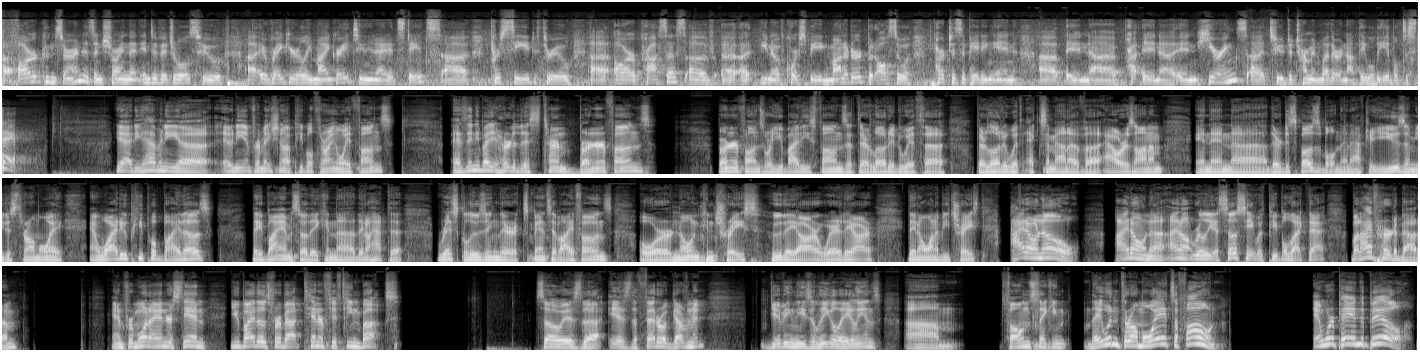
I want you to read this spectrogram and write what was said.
Our concern is ensuring that individuals who uh, irregularly migrate to the United States uh, proceed through uh, our process of, uh, uh, you know, of course, being monitored, but also participating in uh, in in, in hearings to determine whether or not they will be able to stay. Yeah, do you have any any information about people throwing away phones? Has anybody heard of this term burner phones? Burner phones where you buy these phones that they're loaded with uh they're loaded with X amount of uh, hours on them and then uh, they're disposable and then after you use them you just throw them away. And why do people buy those? They buy them so they can uh, they don't have to risk losing their expensive iPhones or no one can trace who they are, where they are. They don't want to be traced. I don't know. I don't uh, I don't really associate with people like that, but I've heard about them. And from what I understand, you buy those for about 10 or 15 bucks. So is the is the federal government giving these illegal aliens um, phones thinking they wouldn't throw them away? It's a phone. And we're paying the bill.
